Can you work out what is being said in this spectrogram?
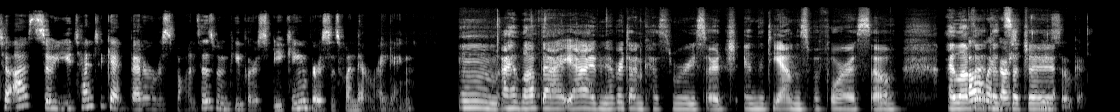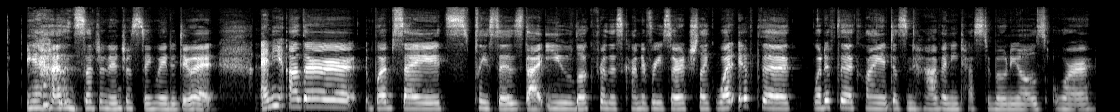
to us. So you tend to get better responses when people are speaking versus when they're writing Mm, I love that. Yeah, I've never done customer research in the DMs before, so I love Oh that. That's gosh, such a so yeah, it's such an interesting way to do it. Any other websites, places that you look for this kind of research? Like what if the what if the client doesn't have any testimonials or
